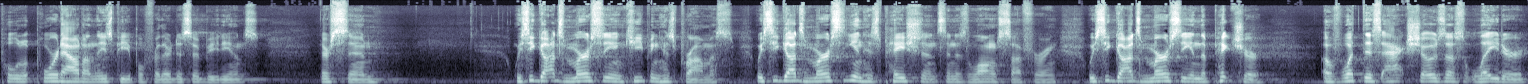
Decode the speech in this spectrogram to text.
poured out on these people for their disobedience, their sin. We see God's mercy in keeping his promise. We see God's mercy in his patience and his long suffering. We see God's mercy in the picture of what this act shows us later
